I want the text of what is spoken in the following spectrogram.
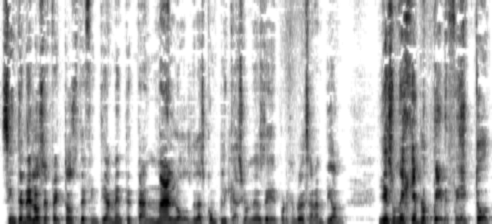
sin tener los efectos definitivamente tan malos de las complicaciones de, por ejemplo, del sarampión. Y es un ejemplo perfecto,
